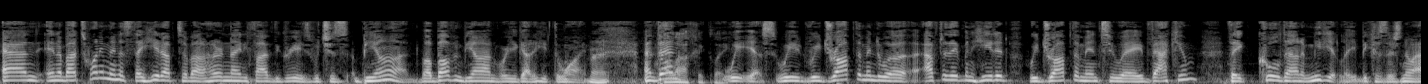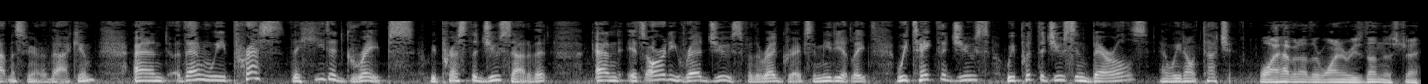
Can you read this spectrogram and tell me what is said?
and in about 20 minutes they heat up to about 195 degrees, which is beyond, above and beyond where you got to heat the wine. Right. And then Halachically. we yes we we drop them into a after they've been heated we drop them into a vacuum. They cool down immediately because there's no atmosphere in a vacuum, and then we press the heated grapes. We press the juice out of it, and it's already red juice for the red grapes immediately. We take the juice, we put the juice in barrels, and we don't touch it. Why haven't other wineries done this, Jay?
